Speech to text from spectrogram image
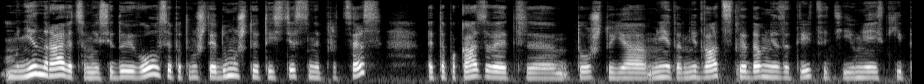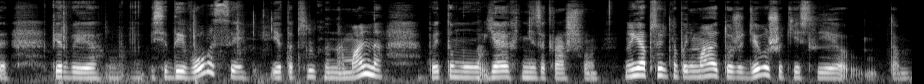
Мне нравятся мои седые волосы, потому что я думаю, что это естественный процесс. Это показывает э, то, что я... Мне там не 20 лет, да, мне за 30, и у меня есть какие-то первые седые волосы, и это абсолютно нормально, поэтому я их не закрашиваю. Но я абсолютно понимаю тоже девушек, если там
